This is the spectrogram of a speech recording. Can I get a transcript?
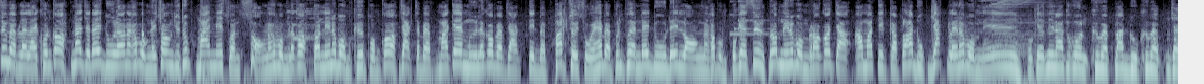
ซึ่งแบบหลาย ๆ คนก็น่าจะได้ดูแล้วนะครับผมในช่อง YouTube My m a ส่วน2นะครับผมแล้วก็ตอนนี้นะผมคือผมก็อยากจะแบบมาแก้มือแล้วก็แบบอยากติดแบบภาพสวย ๆ ให้แบบเพื่อน ๆ ได้ดูได้ลองนะครับผมโอเค ซึ่งรอบนี้นะผมเราก็จะเอามาติดกับปลาดุกยักษ์เลยนะผมนี่โอเคนี่นะทุกคนคือแบบปลาดุกคือแบบใหญ่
